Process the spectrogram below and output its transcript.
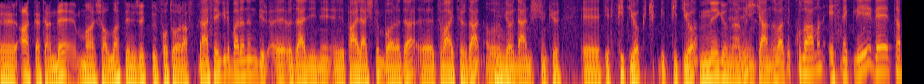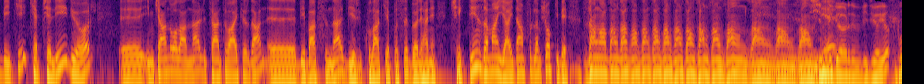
E, hakikaten de maşallah denecek bir fotoğraf. Ben sevgili Baran'ın bir e, özelliğini e, paylaştım bu arada e, Twitter'dan. O göndermiş çünkü e, bir video, küçük bir video. Ne göndermiş? E, imkanınız varsa kulağımın esnekliği ve tabii ki kepçeliği diyor. E, imkanı olanlar lütfen Twitter'dan e, bir baksınlar bir kulak yapısı böyle hani çektiğin zaman yaydan fırlamış ok gibi zam zam zam zam zam zam zam zam zam zam zam zam zam zam zam Şimdi diye. gördüm videoyu. Bu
